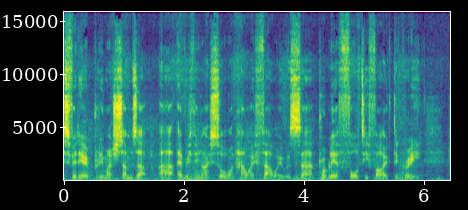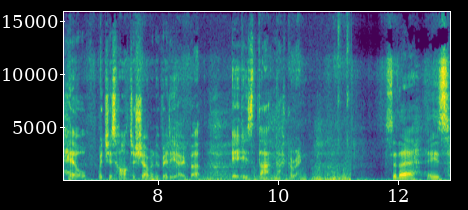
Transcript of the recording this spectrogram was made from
This video pretty much sums up uh, everything I saw and how I felt. It was uh, probably a 45 degree hill, which is hard to show in a video, but it is that knackering. So there is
